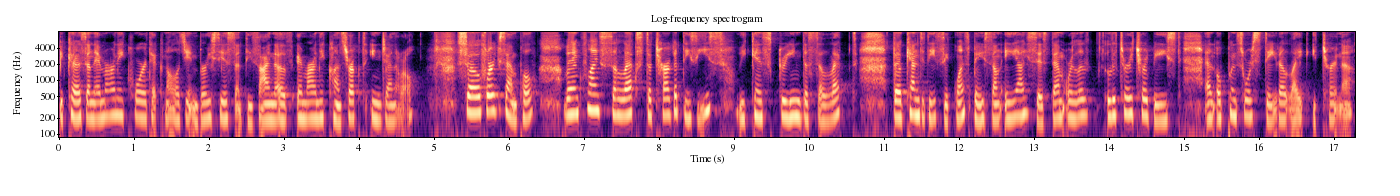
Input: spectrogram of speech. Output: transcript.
because an mRNA core technology embraces the design of mRNA construct in general. So for example, when client selects the target disease, we can screen the select the candidate sequence based on AI system or li literature-based and open source data like Eterna.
